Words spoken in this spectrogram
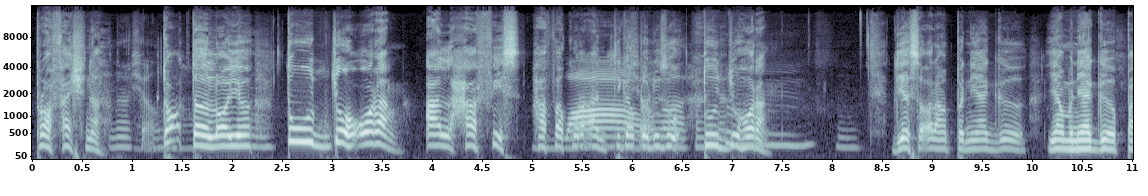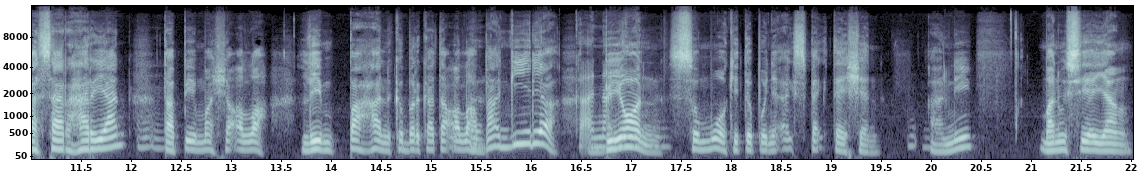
profesional. Doktor, lawyer, hmm. tujuh orang. Al-Hafiz, hafal wow. Quran, 30 juzuk, tujuh orang. Dia seorang peniaga yang meniaga pasar harian. Hmm. Tapi Masya Allah, limpahan keberkatan Allah bagi dia. Beyond dia. semua kita punya expectation. Hmm. Ini manusia yang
